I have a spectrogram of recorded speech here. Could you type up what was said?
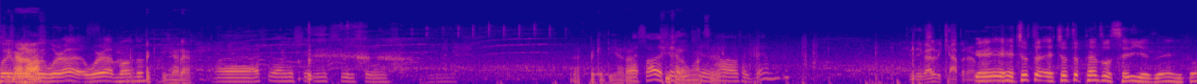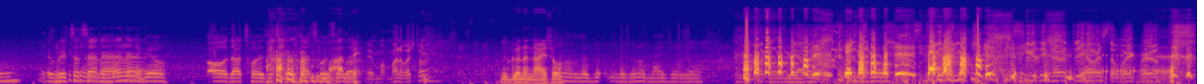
Wait, wait, wait, where at? Where at, Mondo? Tijera. Uh, I forgot let me see, let me see this thing. Freaking When I saw this shit Tijera wants it. I was like, damn. Dude, they gotta be capping our It, it just it just depends what city it's in. You feel me? It's If it's in Santa Ana- Oh, that's why it's that's why it's so Madre. low. Which one? Laguna Niguel. Laguna Niguel, yeah. Fucking three hours. Nigga, three hours to work, bro.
